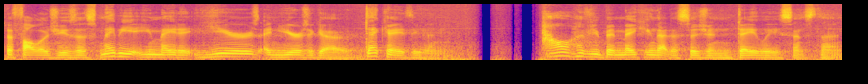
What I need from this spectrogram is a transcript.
to follow Jesus. Maybe you made it years and years ago, decades even. How have you been making that decision daily since then?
